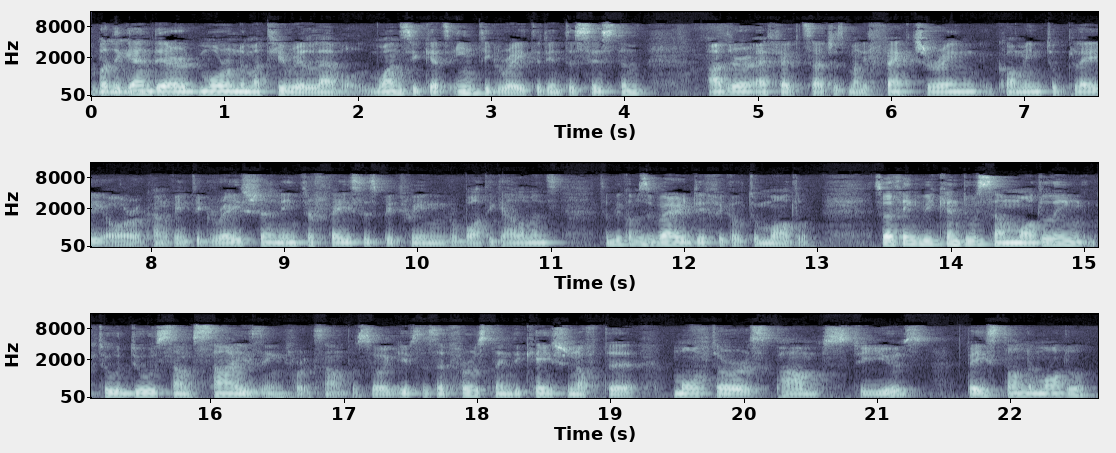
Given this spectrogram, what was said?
But again, they're more on the material level. Once it gets integrated into system, other effects such as manufacturing come into play or kind of integration, interfaces between robotic elements. So it becomes very difficult to model. So I think we can do some modeling to do some sizing, for example. So it gives us at first indication of the motors, pumps to use based on the model.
